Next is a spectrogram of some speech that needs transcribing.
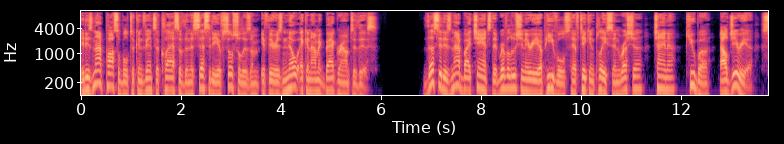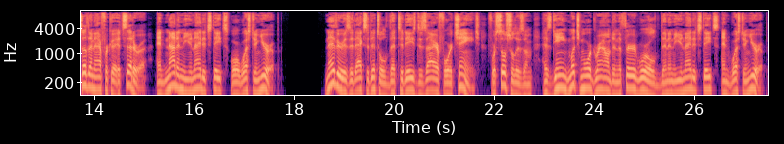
It is not possible to convince a class of the necessity of socialism if there is no economic background to this. Thus, it is not by chance that revolutionary upheavals have taken place in Russia, China, Cuba, Algeria, Southern Africa, etc., and not in the United States or Western Europe. Neither is it accidental that today's desire for a change, for socialism, has gained much more ground in the Third World than in the United States and Western Europe.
